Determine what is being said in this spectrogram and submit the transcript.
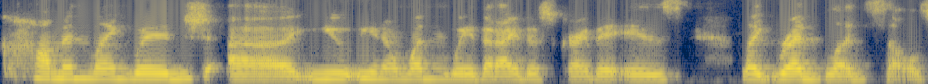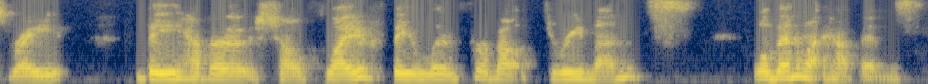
common language. Uh, you you know, one way that I describe it is like red blood cells, right? They have a shelf life. They live for about three months well then what happens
